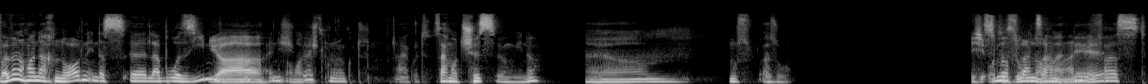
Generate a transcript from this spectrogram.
Wollen wir nochmal nach Norden in das äh, Labor 7? Ja, eigentlich echt. Na gut. Na gut. Sag mal Tschüss irgendwie, ne? Ähm. Muss, also. Ich Zimmerpflanze haben wir angefasst.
